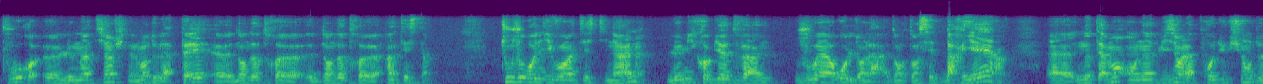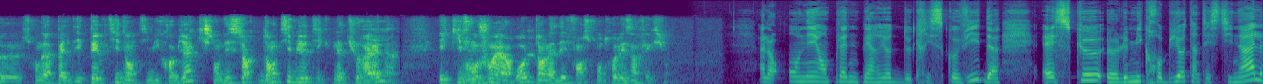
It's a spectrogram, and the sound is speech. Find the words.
pour euh, le maintien finalement de la paix euh, dans notre, dans notre intestin. Toujours au niveau intestinal, le microbiote va jouer un rôle dans, la, dans cette barrière, notamment en induisant la production de ce qu'on appelle des peptides antimicrobiens, qui sont des sortes d'antibiotiques naturels et qui vont jouer un rôle dans la défense contre les infections. Alors, on est en pleine période de crise Covid. Est-ce que le microbiote intestinal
